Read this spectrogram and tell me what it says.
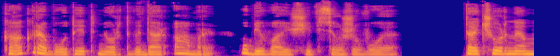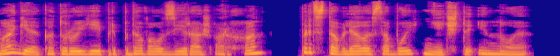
как работает мертвый дар Амры – убивающий все живое. Та черная магия, которую ей преподавал Зейраж Архан, представляла собой нечто иное.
